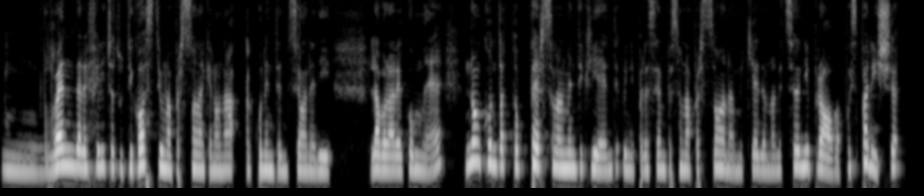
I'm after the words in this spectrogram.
mh, mhmm, rendere felice a tutti i costi una persona che non ha alcuna intenzione di lavorare con me. Non contatto personalmente i clienti, quindi per esempio se una persona mi chiede una lezione di prova, poi sparisce,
